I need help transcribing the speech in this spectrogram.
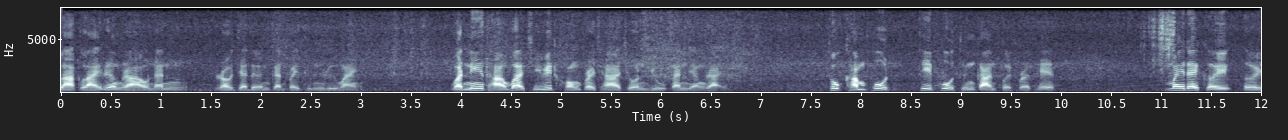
หลากหลายเรื่องราวนั้นเราจะเดินกันไปถึงหรือไม่ วันนี้ถามว่าชีวิตของประชาชนอยู่กันอย่างไร ทุกคำพูดที่พูดถึงการเปิดประเทศ ไม่ได้เคยเอ่ย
